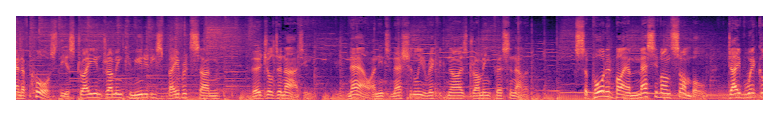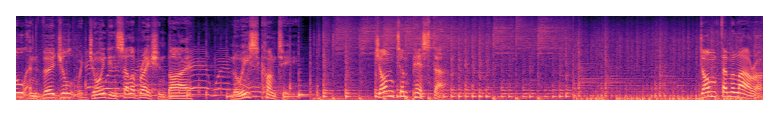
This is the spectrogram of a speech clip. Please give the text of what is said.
And of course, the Australian drumming community's favourite son, Virgil Donati, now an internationally recognised drumming personality. Supported by a massive ensemble, Dave Weckl and Virgil were joined in celebration by Luis Conte, John Tempesta, Dom Famularo,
